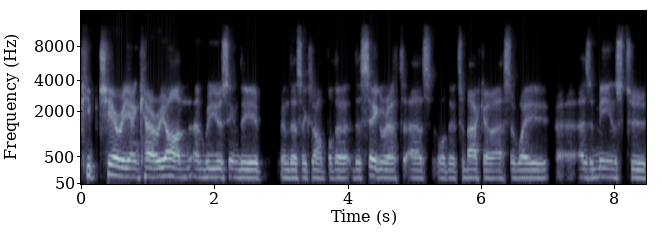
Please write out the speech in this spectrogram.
keep cheery and carry on and we're using the in this example the the cigarette as or the tobacco as a way uh, as a means to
